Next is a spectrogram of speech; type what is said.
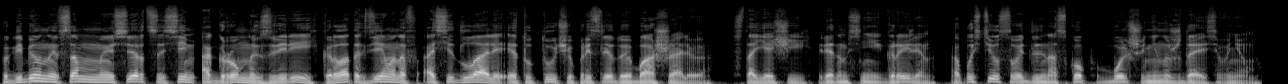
Погребенные в самом ее сердце семь огромных зверей, крылатых демонов, оседлали эту тучу, преследуя Баашалию. Стоящий рядом с ней Грейлин опустил свой длинноскоп, больше не нуждаясь в нем.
